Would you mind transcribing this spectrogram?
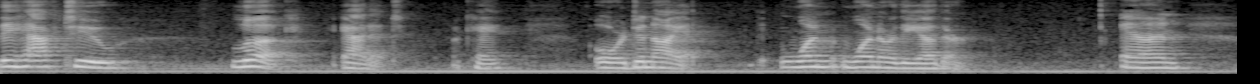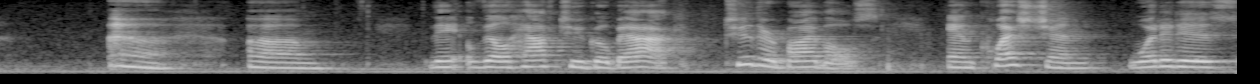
they have to look at it, okay, or deny it, one one or the other, and um, they they'll have to go back to their Bibles and question what it is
